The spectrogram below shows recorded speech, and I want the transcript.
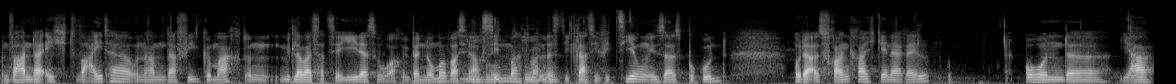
und waren da echt weiter und haben da viel gemacht und mittlerweile hat es ja jeder so auch übernommen, was ja auch mhm. Sinn macht, weil mhm. das die Klassifizierung ist als Burgund oder als Frankreich generell. Und äh, ja,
